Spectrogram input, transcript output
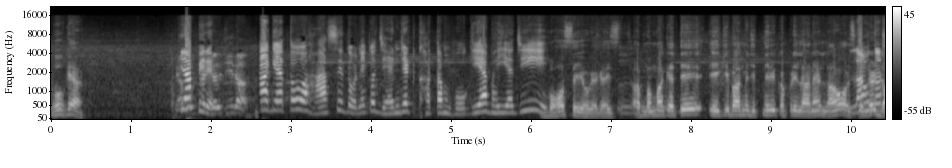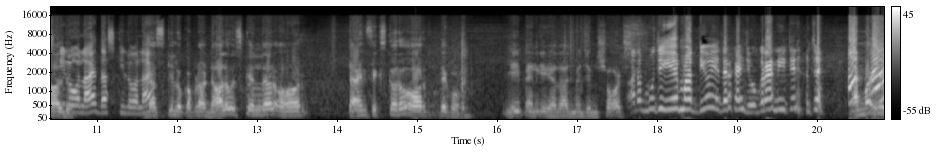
वो क्या? क्या पी रहे? आ गया तो हाथ से धोने को झंझट खत्म हो गया भैया जी। बहुत सही हो गया गाइस अब मम्मा कहते हैं एक ही बार में जितने भी कपड़े लाना है लाओ और इसके अंदर दस डाल किलो दो। दस किलो वाला दस किलो कपड़ा डालो इसके अंदर और टाइम फिक्स करो और देखो यही पहन के गया था आज मैं जिम शॉर्ट्स अरे मुझे ये मत दियो इधर कहीं झोकरा नीचे न जाए। मम्मा ये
